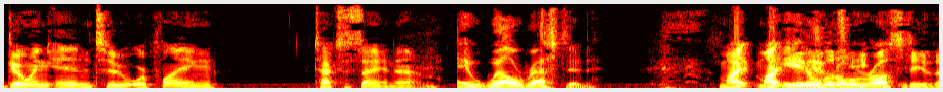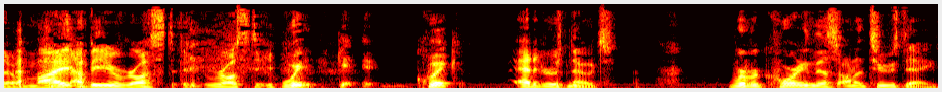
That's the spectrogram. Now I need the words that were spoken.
going into or playing Texas A&M a well rested. Might might be a little rusty though. Might be rusty. Rusty. Wait, get, quick editor's note. We're recording this on a Tuesday.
